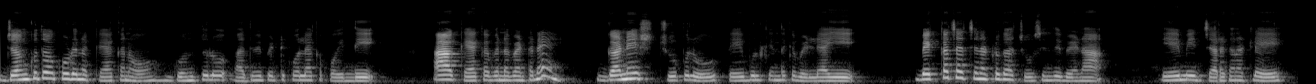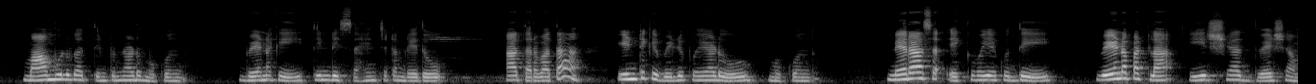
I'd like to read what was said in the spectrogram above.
జంకుతో కూడిన కేకను గొంతులో అదిమి పెట్టుకోలేకపోయింది. ఆ కేక విన్న వెంటనే గణేష్ చూపులు టేబుల్ కిందకి వెళ్ళాయి. బెక్క చచ్చినట్లుగా చూసింది వీణ. ఏమీ జరగనట్లే మామూలుగా తింటున్నాడు ముకుంద్. వీణకి తిండి సహించటం లేదు. ఆ తర్వాత ఇంటికి వెళ్ళిపోయాడు ముకుంద్. నిరాశ ఎక్కువయ్యే కొద్దీ వీణ పట్ల ఈర్ష్య ద్వేషం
